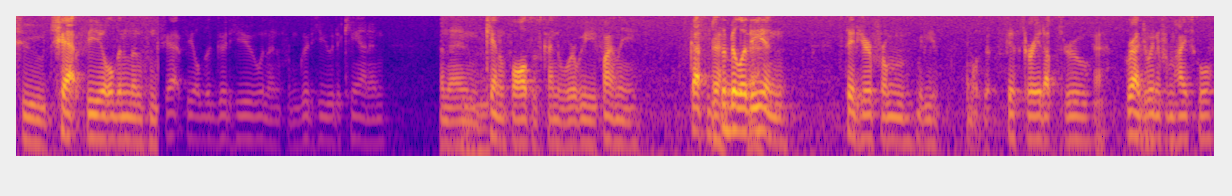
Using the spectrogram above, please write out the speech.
to Chatfield, and then from Chatfield to Goodhue, and then from Goodhue to Cannon. And then Cannon Falls is kind of where we finally got some stability yeah. and stayed here from maybe what was it, fifth grade up through yeah. graduating from high school.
